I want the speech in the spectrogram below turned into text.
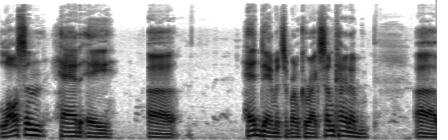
Lawson had a uh, head damage, if I'm correct, some kind of uh,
